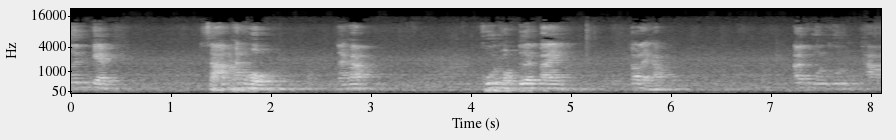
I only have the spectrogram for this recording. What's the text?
เงินเก็บสามพันหกนะครับ คูณหกเดือนไป เท่าไหร่ครับเออคูณคูณเท่า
